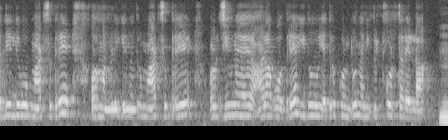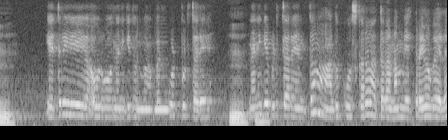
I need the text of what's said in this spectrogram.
ಅಲ್ಲಿ ಇಲ್ಲಿ ಹೋಗಿ ಮಾಡಿಸಿದ್ರೆ ಅವ್ರ ಮಗಳಿಗೆ ಏನಾದ್ರು ಮಾಡಿಸಿದ್ರೆ ಅವ್ರ ಜೀವನ ಹಾಳಾಗೋದ್ರೆ ಇದು ಎದ್ರುಕೊಂಡು ನನಗ್ ಬಿಟ್ಕೊಡ್ತಾರೆ ಎಲ್ಲ ಹ್ಞೂ ಎದ್ರಿ ಅವರು ನನಗಿದನ್ನ ಬರ್ಕೊಟ್ಬಿಡ್ತಾರೆ. ನನಗೆ ಬಿಡ್ತಾರೆ ಅಂತ ಅದಕ್ಕೋಸ್ಕರ ಆ ತರ ನಮ್ಮ ಮೇಲೆ ಪ್ರಯೋಗ ಎಲ್ಲ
